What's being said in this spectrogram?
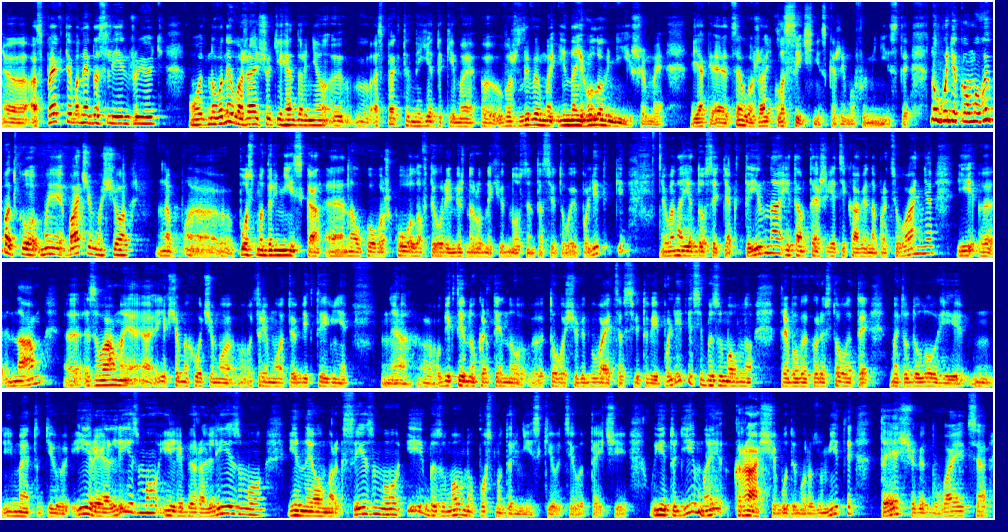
е, аспекти вони досліджують. От, ну, вони вважають, що ті гендерні е, аспекти не є такими важливими і найголовнішими, як це вважають класичні, скажімо, феміністи. Ну, в будь-якому випадку ми бачимо, що постмодерністська е, наукова школа в теорії міжнародних відносин та світової політики. Вона є досить активна, і там теж є цікаві напрацювання. І е, нам е, з вами, е, якщо ми хочемо отримувати об'єктивні. Е, Об'єктивну картину е, того, що відбувається в світовій політиці, безумовно, треба використовувати методології і методів і реалізму, і лібералізму, і неомарксизму, і, безумовно, постмодерністські оці течії. І тоді ми краще будемо розуміти те, що відбувається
